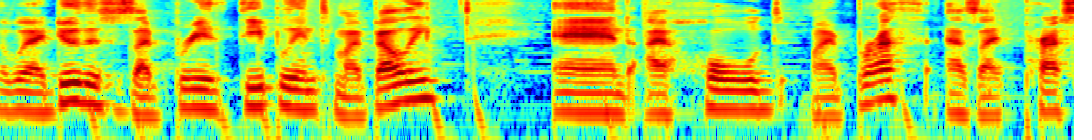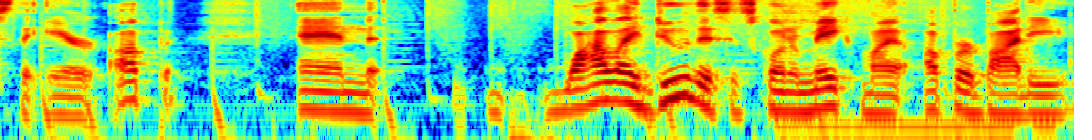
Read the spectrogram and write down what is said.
The way I do this is I breathe deeply into my belly and I hold my breath as I press the air up. And while I do this, it's going to make my upper body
